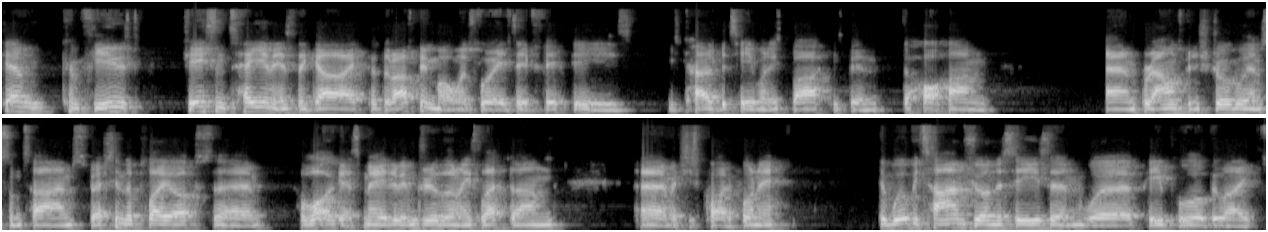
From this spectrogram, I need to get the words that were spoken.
getting confused. Jayson Tatum is the guy because there have been moments where he's hit 50. He's, he's carried the team on his back. He's been the hot hand. And Brown's been struggling sometimes, especially in the playoffs. Um, a lot gets made of him dribbling on his left hand um, which is quite funny. There will be times during the season where people will be like,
